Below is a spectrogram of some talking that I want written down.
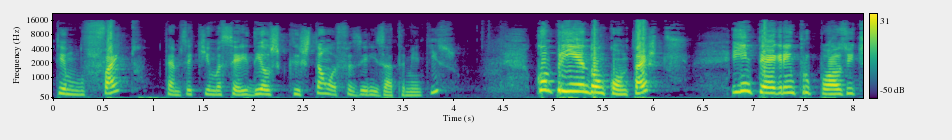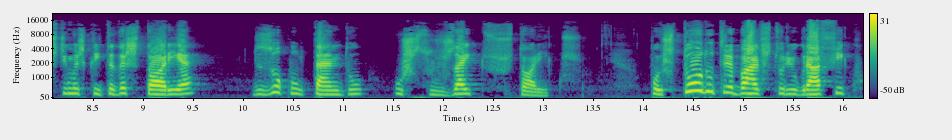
temos feito, temos aqui uma série deles que estão a fazer exatamente isso, compreendam contextos e integrem propósitos de uma escrita da história, desocultando os sujeitos históricos. Pois todo o trabalho historiográfico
